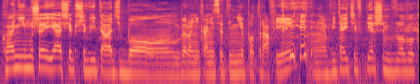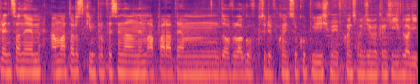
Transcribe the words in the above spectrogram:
Kochani, muszę ja się przywitać, bo Weronika niestety nie potrafi. E, Witajcie w pierwszym vlogu kręconym amatorskim, profesjonalnym aparatem do vlogów, który w końcu kupiliśmy i w końcu będziemy kręcić vlogi.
